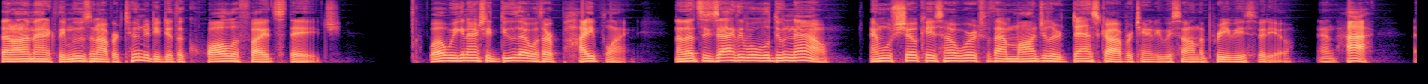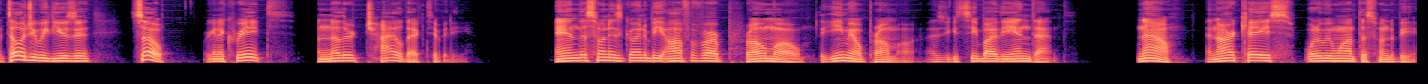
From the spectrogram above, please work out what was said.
that automatically moves an opportunity to the qualified stage. Well, we can actually do that with our pipeline. Now, that's exactly what we'll do now. And we'll showcase how it works with that modular desk opportunity we saw in the previous video. And ha, I told you we'd use it. So we're going to create another child activity. And this one is going to be off of our promo, the email promo, as you can see by the indent. Now, in our case, what do we want this one to be?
